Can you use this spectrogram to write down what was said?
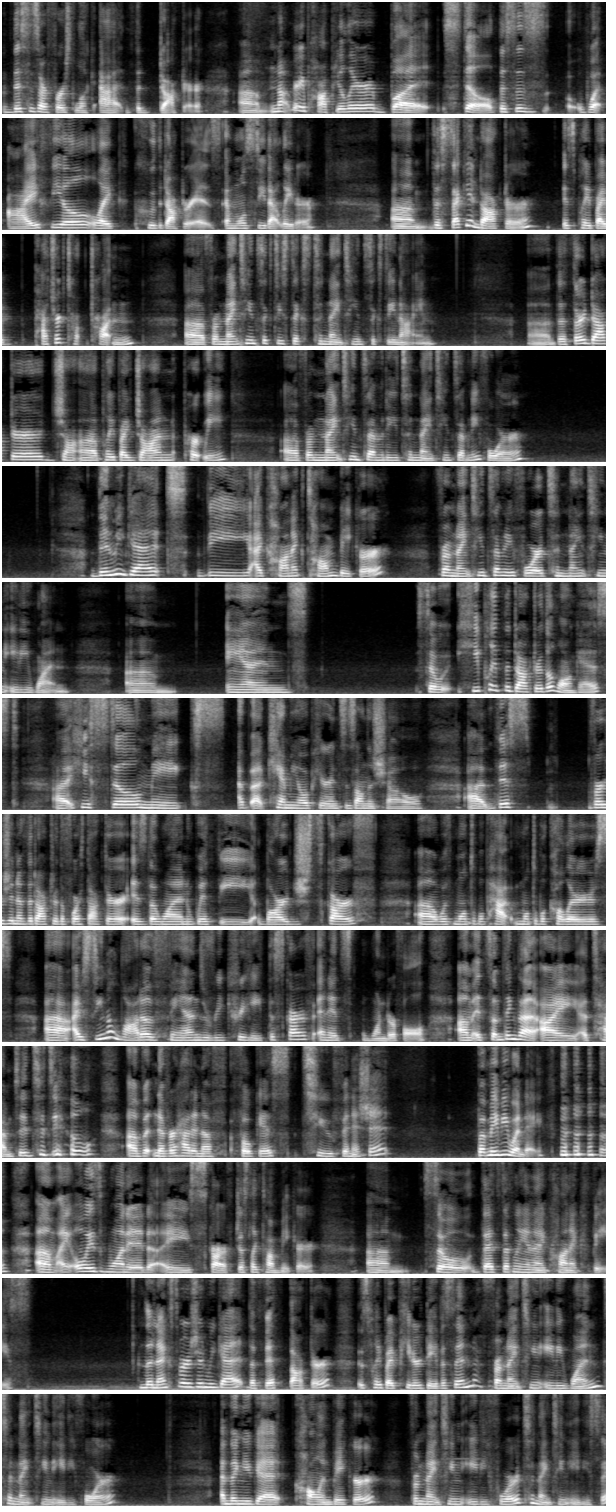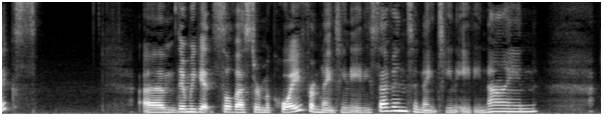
this is our first look at the doctor. Um, not very popular, but still, this is what I feel like who the doctor is, and we'll see that later. Um, the second doctor is played by Patrick T- Troughton uh, from 1966 to 1969. Uh, the third Doctor, Jon, uh, played by Jon Pertwee, uh, from 1970 to 1974. Then we get the iconic Tom Baker from 1974 to 1981. Um, and so he played the Doctor the longest. Uh, he still makes uh, cameo appearances on the show. Uh, this version of the Doctor, the Fourth Doctor, is the one with the large scarf uh, with multiple pa- multiple colors. Uh, I've seen a lot of fans recreate the scarf, and it's wonderful. Um, it's something that I attempted to do, uh, but never had enough focus to finish it but maybe one day. um, I always wanted a scarf just like Tom Baker. Um, so that's definitely an iconic face. The next version we get, the fifth Doctor, is played by Peter Davison from 1981 to 1984. And then you get Colin Baker from 1984 to 1986. Um, then we get Sylvester McCoy from 1987 to 1989.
